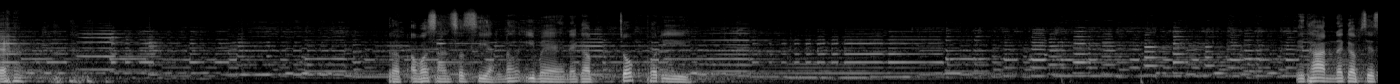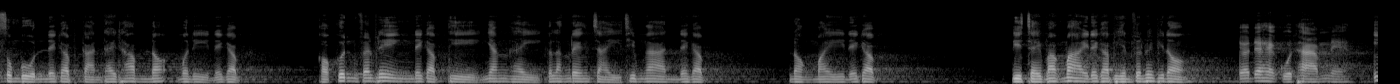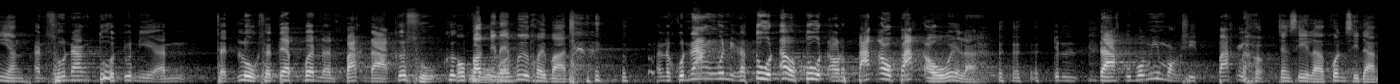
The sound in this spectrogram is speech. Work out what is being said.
ครับอวสานสดเสียงเนาะอีแม่นะครับ จบพอดีนิทานนะครับเสร็จสมบูรณ์นะครับการถ่ายทำเนาะมื่อนี้นะครับขอบคุณแฟนเพลงนะครับที่ยังให้กำลังแรงใจทีมงานนะครับน้องใหม่นะครับ ดีใจมากๆนะครับที่เห็นแฟนเพลงพี่น้องเดี๋ยวได้ให้กูถามเนี่ยอีหยังอันสูนางตูดอยู่นี่อัน แต่ลูกสเต็ปเปิ้ลอันปักดากคือสูคือโอ้กูปักยังในมือคอยบาด อันนั้นกูนั่งวันนี้ก็ตูดเอ้าตูดเอาปักเอาปักเอาเว้ยล่ะ จนดากกูบ่มีหมองสิปักแล้ว จังสี่ล่ะคนสีดัง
